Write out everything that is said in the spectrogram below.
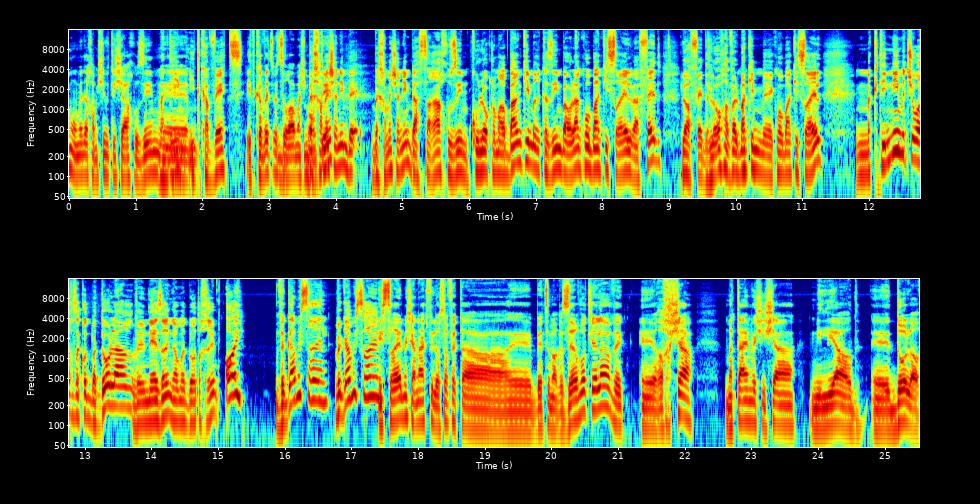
הוא עומד על 59 אחוזים. מדהים, אה, התכווץ. התכווץ בצורה משמעותית. בחמש שנים, ב- בחמש שנים בעשרה אחוזים כולו, כלומר בנקים מרכזיים בעולם כמו בנק ישראל והפד, לא הפד לא, אבל בנקים אה, כמו בנק ישראל, מקטינים את שיעור ההחזקות בדולר והם נעזרים גם במטבעות אחרים, אוי, וגם ישראל. וגם ישראל. ישראל משנה את פילוסופית ה... אה, בעצם הרזרבות שלה ורכשה 206 מיליארד אה, דולר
